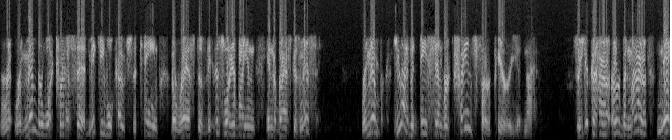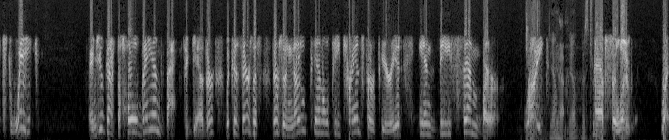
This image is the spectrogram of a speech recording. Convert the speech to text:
Re- remember what Chris said. Mickey will coach the team the rest of the. This is what everybody in, in Nebraska is missing. Remember, you have a December transfer period now. So you could hire Urban Meyer next week, and you got the whole band back together because there's a there's a no penalty transfer period in December, right? Yeah, yeah, yeah that's true. Absolutely, right.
